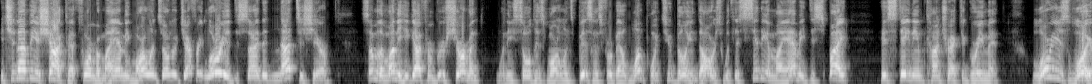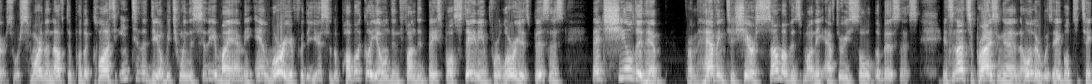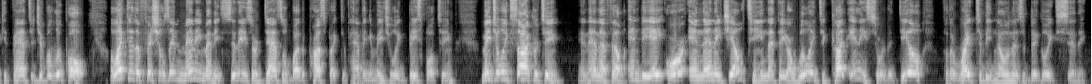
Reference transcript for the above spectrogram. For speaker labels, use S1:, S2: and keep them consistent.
S1: It should not be a shock that former Miami Marlins owner Jeffrey Loria decided not to share some of the money he got from Bruce Sherman when he sold his Marlins business for about $1.2 billion with the city of Miami despite his stadium contract agreement. Loria's lawyers were smart enough to put a clause into the deal between the city of Miami and Loria for the use of the publicly owned and funded baseball stadium for Loria's business that shielded him from having to share some of his money after he sold the business. It's not surprising that an owner was able to take advantage of a loophole. Elected officials in many, many cities are dazzled by the prospect of having a Major League Baseball team, Major League Soccer team, an NFL, NBA, or an NHL team that they are willing to cut any sort of deal for the right to be known as a big league city.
